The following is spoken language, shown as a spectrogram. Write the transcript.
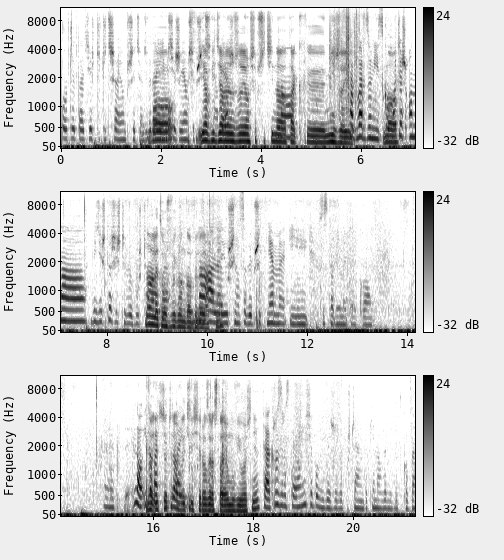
poczytać jeszcze, czy trzeba ją przyciąć. Wydaje Bo mi się, że ją się przycina. Ja widziałem, wiesz? że ją się przycina No. tak y, niżej. Tak bardzo nisko, No. chociaż ona, widzisz, też jeszcze wypuszcza. No ale to już wygląda byle No jak, ale nie? już ją sobie przytniemy i zostawimy tylko. e, No i No i zobaczcie te trawy tutaj. ci się rozrastają, mówiłaś, nie? Tak, rozrastają mi się, bo widzę, że wypuszczają takie nowe dodatkowe.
